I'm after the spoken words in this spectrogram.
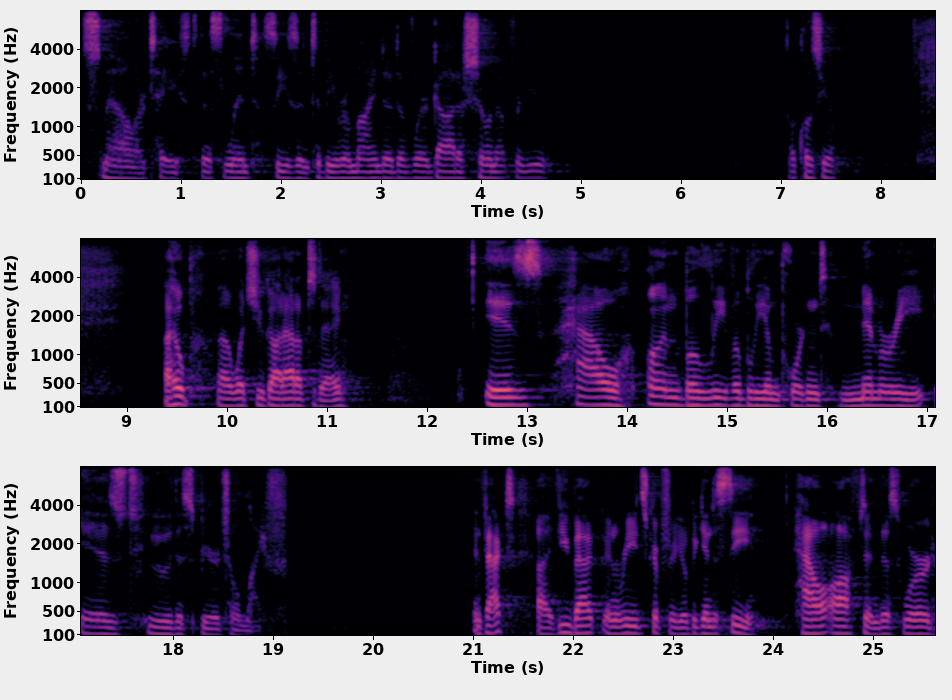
smell, or taste this Lent season to be reminded of where God has shown up for you? I'll close here. I hope uh, what you got out of today is how unbelievably important memory is to the spiritual life. In fact, uh, if you back and read scripture, you'll begin to see how often this word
